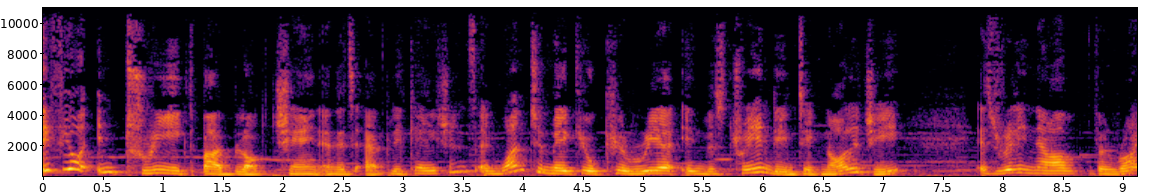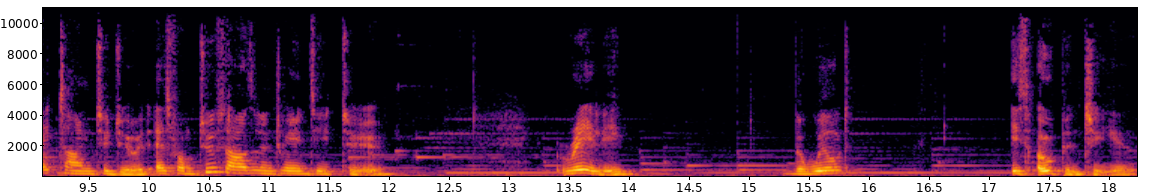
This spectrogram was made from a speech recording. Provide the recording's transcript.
If you're intrigued by blockchain and its applications and want to make your career in this trending technology, it's really now the right time to do it as from 2022 really the world is open to you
